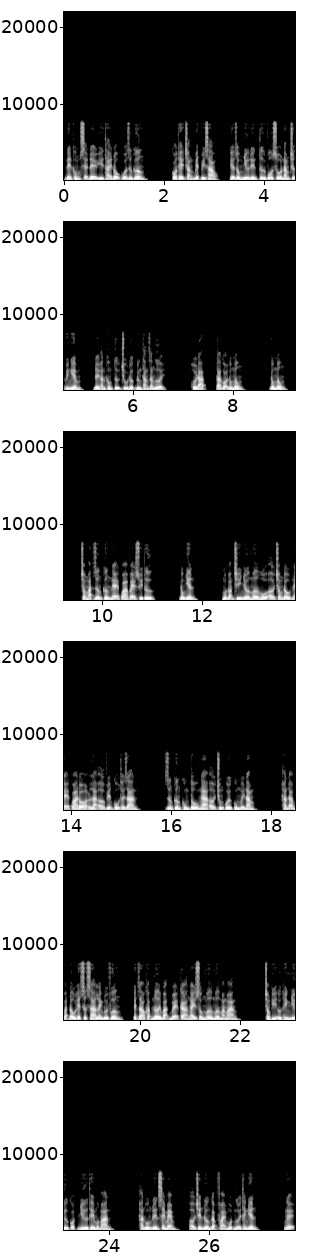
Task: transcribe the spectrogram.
nên không sẽ để ý thái độ của dương cương. Có thể chẳng biết vì sao kia giống như đến từ vô số năm trước uy nghiêm, để hắn không tự chủ được đứng thẳng dáng người. Hồi đáp, ta gọi đồng nông. Đồng nông. Trong mắt dương cương né qua vẻ suy tư. Đông nhiên, một đoạn trí nhớ mơ hồ ở trong đầu né qua đó là ở viễn cổ thời gian. Dương cương cùng tố nga ở chung cuối cùng mấy năm. Hắn đã bắt đầu hết sức xa lánh đối phương, kết giao khắp nơi bạn bè cả ngày sống mơ mơ màng màng. Trong ký ức hình như có như thế một màn. Hắn uống đến say mềm, ở trên đường gặp phải một người thanh niên. Nghệ,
